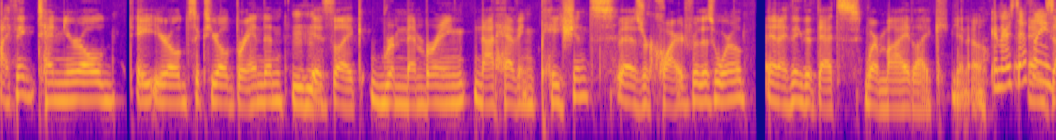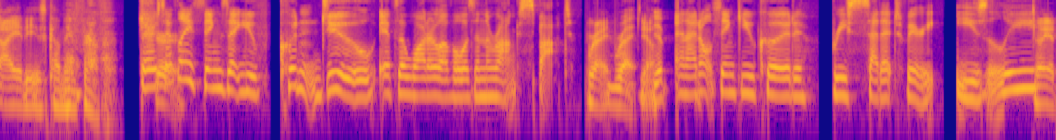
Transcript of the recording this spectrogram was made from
I think ten year old, eight year old, six year old Brandon Mm-hmm. is like remembering not having patience as required for this world, and I think that that's where my like you know And there's definitely anxiety is coming from. There's Sure. definitely things that you couldn't do if the water level was in the wrong spot. Right. Right. Yeah. Yep. And I don't think you could reset it very easily. No, you had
